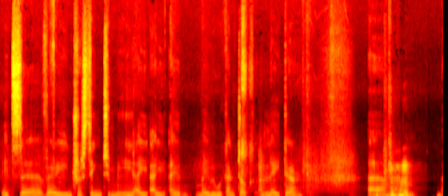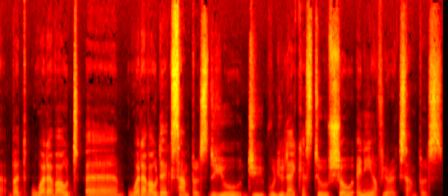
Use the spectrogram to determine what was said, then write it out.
It's uh, very interesting to me. I, I, I maybe we can talk later. Um, But what about um what about the examples? Do you do? You, would you like us to show any of your examples?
